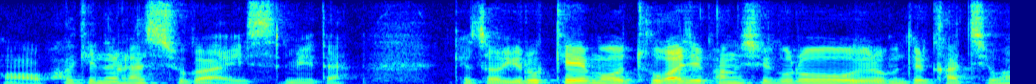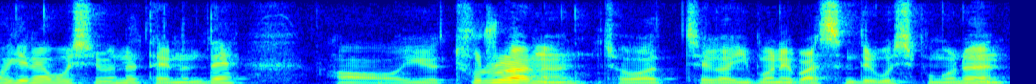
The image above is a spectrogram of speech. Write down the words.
어, 확인을 할 수가 있습니다. 그래서 이렇게 뭐 두 가지 방식으로 여러분들 같이 확인해 보시면 되는데 어, 이게 투르라는 저와 제가 이번에 말씀드리고 싶은 거는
